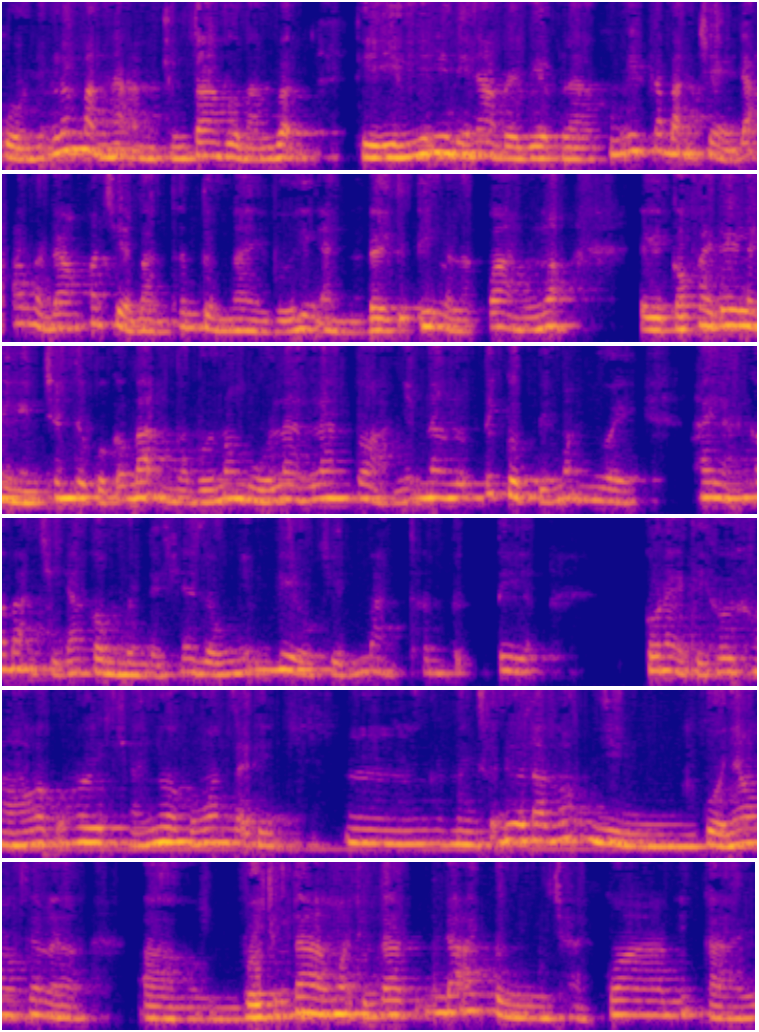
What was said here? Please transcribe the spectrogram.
của những lớp mặt nạ mà chúng ta vừa bàn luận thì ý nghĩa như thế nào về việc là không ít các bạn trẻ đã và đang phát triển bản thân từng ngày với hình ảnh đầy tự tin và lạc quan đúng không ạ? Thì có phải đây là hình ảnh chân thực của các bạn và với mong muốn là lan tỏa những năng lượng tích cực đến mọi người hay là các bạn chỉ đang gồng mình để che giấu những điều khiến bản thân tự ti ạ? Câu này thì hơi khó và cũng hơi trái ngược đúng không? Vậy thì um, mình sẽ đưa ra góc nhìn của nhau xem là uh, với chúng ta ngoại chúng ta cũng đã từng trải qua những cái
